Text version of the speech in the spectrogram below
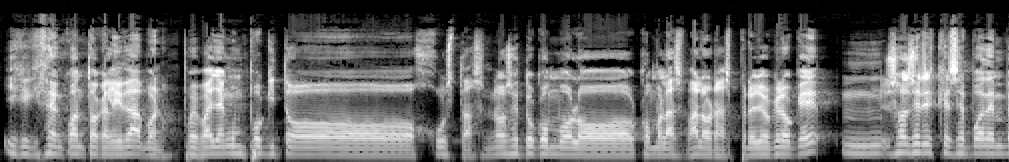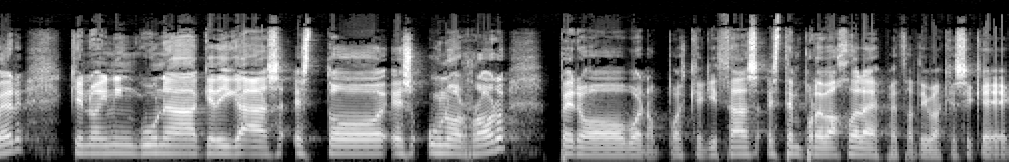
y que quizá en cuanto a calidad, bueno, pues vayan un poquito justas. No sé tú cómo, lo, cómo las valoras, pero yo creo que mm, son series que se pueden ver, que no hay ninguna que digas esto es un horror, pero bueno, pues que quizás estén por debajo de las expectativas que sí que,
